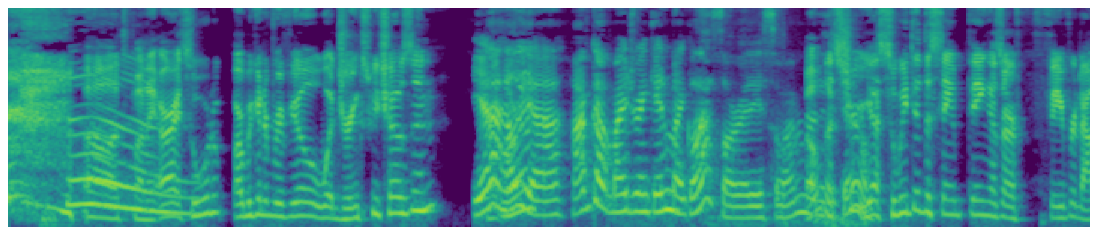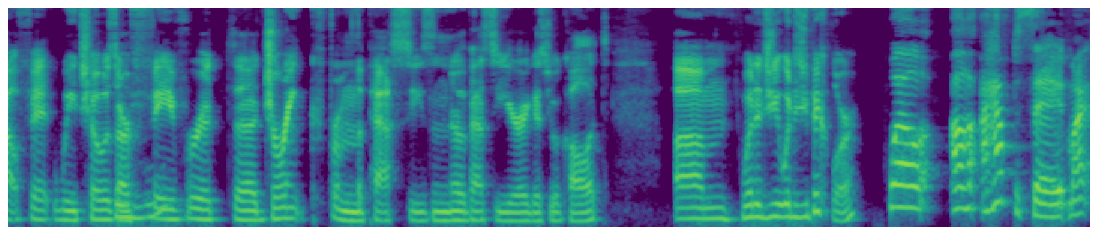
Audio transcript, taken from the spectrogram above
Oh, that's funny. All right, so what, are we going to reveal what drinks we chosen? Yeah, hell yeah. I've got my drink in my glass already, so I'm ready Oh, that's true. Yeah, so we did the same thing as our favorite outfit. We chose our Mhm. favorite uh, drink from the past season or the past year, I guess you would call it. Um, what did you What did you pick, Laura? Well, uh, I have to say, my,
